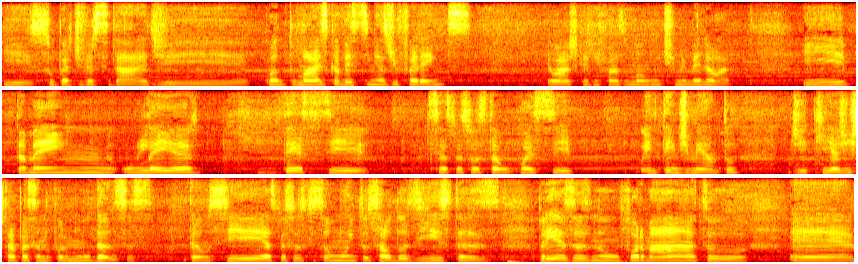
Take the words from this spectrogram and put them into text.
e super diversidade. E quanto mais cabecinhas diferentes, eu acho que a gente faz uma- um time melhor. E também um layer desse. Se as pessoas estão com esse entendimento de que a gente está passando por mudanças. Então, se as pessoas que são muito saudosistas, presas num formato, é,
